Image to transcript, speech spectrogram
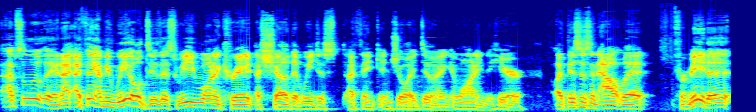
Absolutely. And I, I, think, I mean, we all do this. We want to create a show that we just, I think, enjoy doing and wanting to hear. Like, this is an outlet for me to,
